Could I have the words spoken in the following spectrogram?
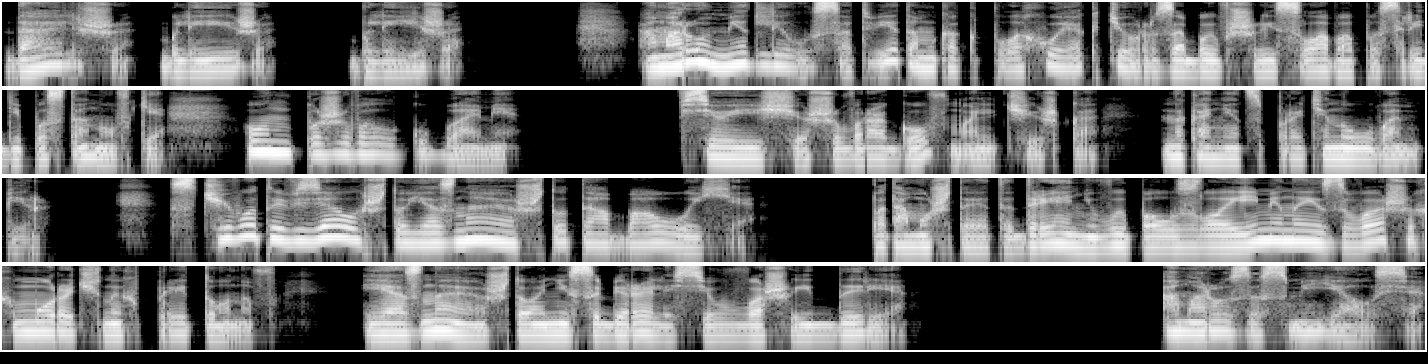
дальше, ближе, ближе. Амаро медлил с ответом, как плохой актер, забывший слова посреди постановки. Он пожевал губами. Все ищешь врагов, мальчишка», — наконец протянул вампир. «С чего ты взял, что я знаю что-то об Аохе? Потому что эта дрянь выползла именно из ваших морочных притонов. Я знаю, что они собирались в вашей дыре». А Мороз засмеялся.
